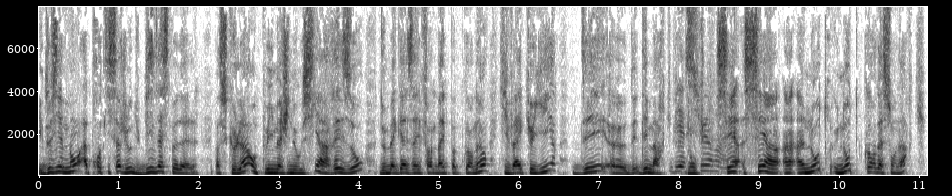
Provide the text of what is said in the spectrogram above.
Et deuxièmement, apprentissage du business model, parce que là, on peut imaginer aussi un réseau de magasins My Pop Corner qui va accueillir des, euh, des, des marques. Bien Donc c'est un, un- un autre, une autre corde à son arc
